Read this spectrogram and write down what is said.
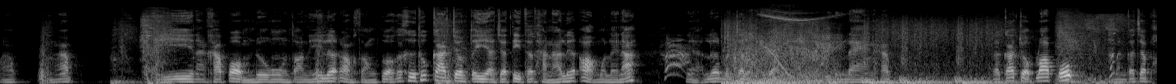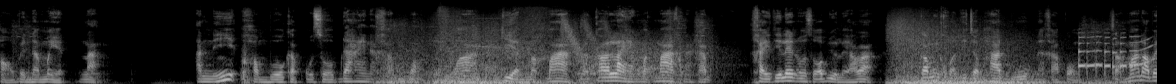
มาครับนี่นะครับผมดูตอนนี้เลือดออก 2 ตัวก็คือทุกการโจมตีอะจะติดสถานะเลือดออกหมดเลยนะ เนี่ยเลือดมันจะไหลแบบแดงๆนะครับ แล้วก็จบรอบปุ๊บ มันก็จะเผาเป็นดาเมจนั่นอันนี้คอมโบกับโอโซฟได้นะครับ บอกเลยว่าเกลียนมากๆ แล้วก็แรงมากๆนะครับ ใครที่เล่นโอโซฟอยู่แล้วอะ ก็ไม่ควรที่จะพลาดบู๊กนะครับผม สามารถเอาไป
